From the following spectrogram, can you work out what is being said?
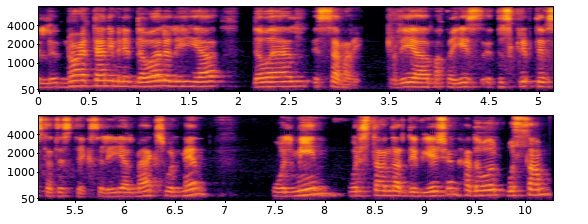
النوع الثاني من الدوال اللي هي دوال السمري اللي هي مقاييس ال descriptive statistics اللي هي الماكس والمين والمين والستاندرد ديفيشن هدول والسم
